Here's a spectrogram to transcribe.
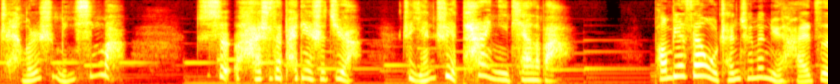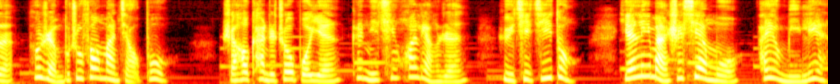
这两个人是明星吗？这还是在拍电视剧啊！这颜值也太逆天了吧！旁边三五成群的女孩子都忍不住放慢脚步，然后看着周伯言跟倪清欢两人，语气激动，眼里满是羡慕还有迷恋。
